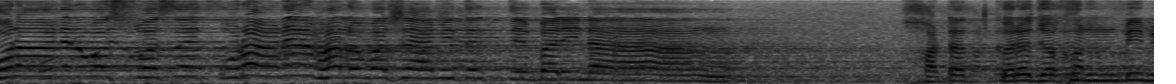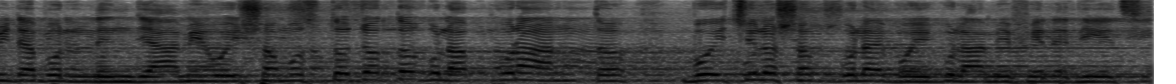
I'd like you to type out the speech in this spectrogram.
কোরআনের ওয়াসওয়াসায় কোরআনের ভালোবাসায় আমি দেখতে পারি না। হঠাৎ করে যখন বিবিটা বললেন যে আমি ওই সমস্ত যতগুলা পুরাণ তো বই ছিল, সবগুলাই বইগুলো আমি ফেলে দিয়েছি।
